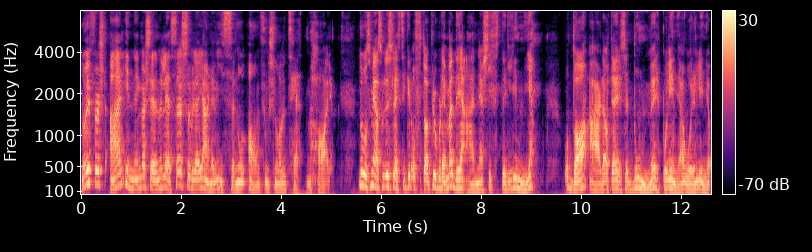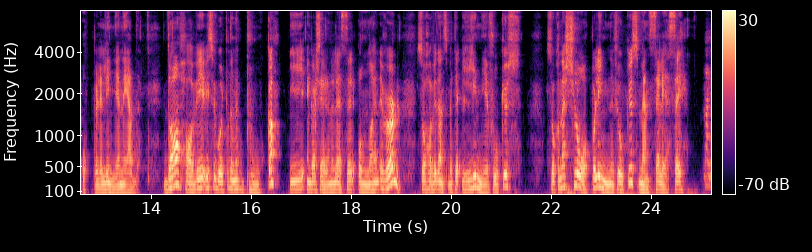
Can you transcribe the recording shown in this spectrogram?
Når vi først er inne i engasjerende leser, så vil jeg gjerne vise noen annen funksjonalitet den har. Noe som jeg som dyslektiker ofte har problemer med, det er når jeg skifter linje. Og da er det at jeg rett bommer på linja, går en linje opp eller linje ned. Da har vi, hvis vi går på denne boka i engasjerende leser online i Word, så har vi den som heter linjefokus. Så kan jeg slå på linjefokus mens jeg leser. Nei.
